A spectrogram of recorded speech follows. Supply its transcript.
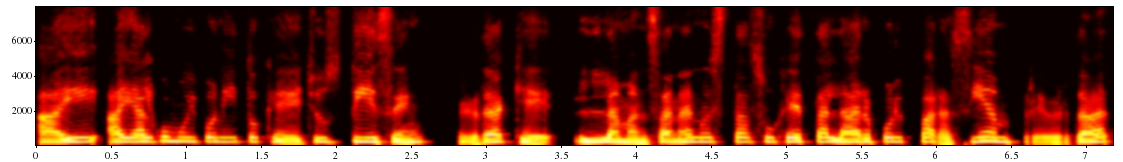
hay, hay algo muy bonito que ellos dicen, ¿verdad? Que la manzana no está sujeta al árbol para siempre, ¿verdad?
